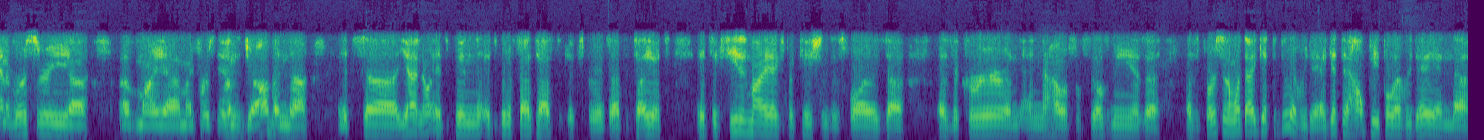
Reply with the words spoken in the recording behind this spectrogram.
anniversary uh, of my uh, my first day on the job, and uh, it's uh, yeah, no, it's been it's been a fantastic experience. I have to tell you, it's it's exceeded my expectations as far as uh, as a career and and how it fulfills me as a as a person and what I get to do every day. I get to help people every day, and uh,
